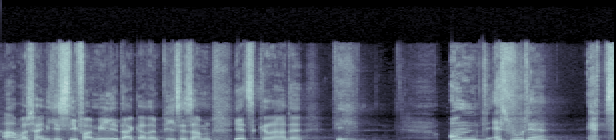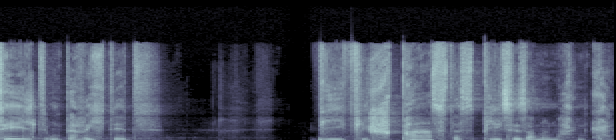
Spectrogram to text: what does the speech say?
Ah, wahrscheinlich ist die Familie da gerade ein Pilz zusammen. Jetzt gerade die. Und es wurde erzählt und berichtet, wie viel Spaß das Pilzesammeln machen kann.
